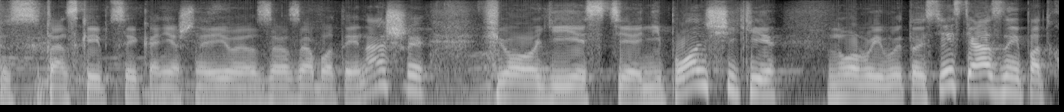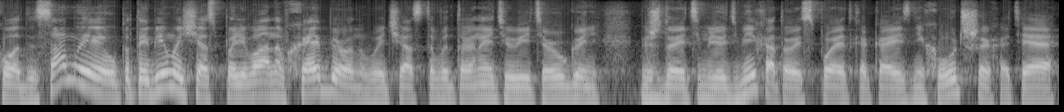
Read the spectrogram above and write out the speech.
с транскрипцией, конечно, ее разработали наши. Филологи есть э, японщики новые, вы- то есть есть разные подходы. Самые употребимые сейчас Поливанов Хэберн, вы часто в интернете увидите ругань между этими людьми, которые спорят, какая из них лучше, хотя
